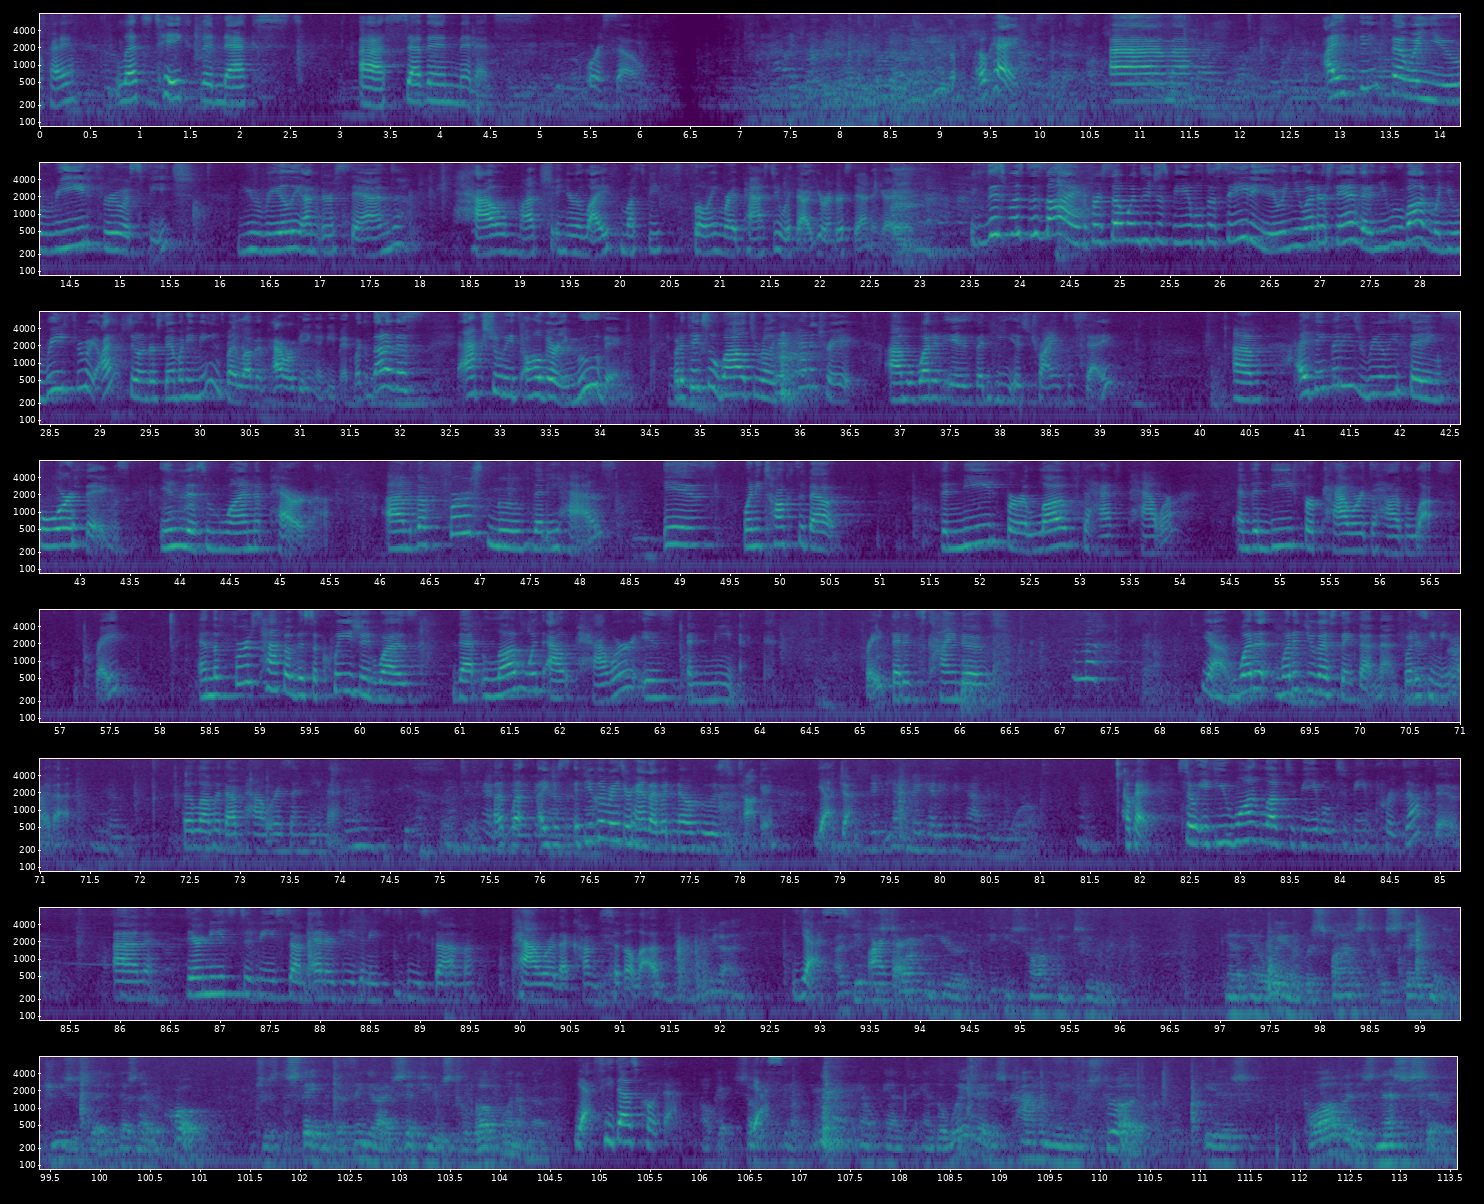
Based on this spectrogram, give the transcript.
Okay, let's take the next uh, seven minutes or so. Okay. Um, I think that when you read through a speech, you really understand how much in your life must be flowing right past you without your understanding it. This was designed for someone to just be able to say to you, and you understand it, and you move on. When you read through it, I actually understand what he means by love and power being anemic. Like none of this actually, it's all very moving, but it takes a while to really penetrate um, what it is that he is trying to say. Um, I think that he's really saying four things in this one paragraph. Um, the first move that he has is when he talks about the need for love to have power and the need for power to have love, right? And the first half of this equation was that love without power is anemic, right? That it's kind of, meh. yeah. What did, what did you guys think that meant? What does he mean by that? The love without power is anemic. Uh, I just, if you could raise your hand, I would know who's talking. Yeah, Jen. It can't make anything happen in the world. Okay, so if you want love to be able to be productive, um, there needs to be some energy, there needs to be some power that comes to the love. I mean, I, Yes, I think he's Arthur. talking here, I think he's talking to, in a, in a way, in a response to a statement of Jesus that he doesn't ever quote, which is the statement, the thing that I've said to you is to love one another. Yes, he does quote that. Okay, so, Yes. you know, and, and the way that is commonly understood is all that is necessary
